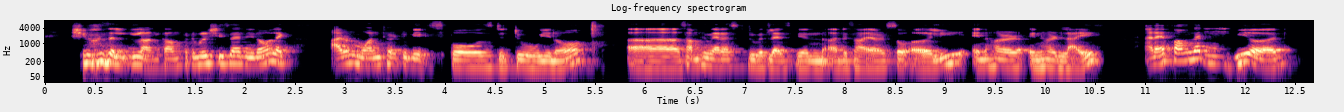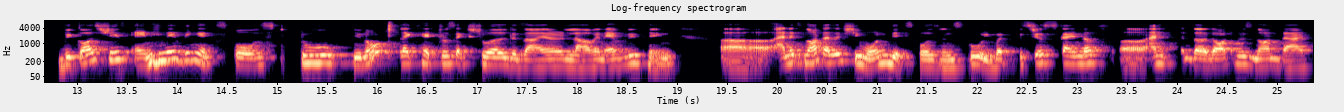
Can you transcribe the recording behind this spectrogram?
she was a little uncomfortable. She said you know like i don't want her to be exposed to you know uh, something that has to do with lesbian uh, desire so early in her in her life. And i found that mm. weird because she's anyway being exposed to you know like heterosexual desire love and everything uh, and it's not as if she won't be exposed in school but it's just kind of uh, and the daughter is not that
